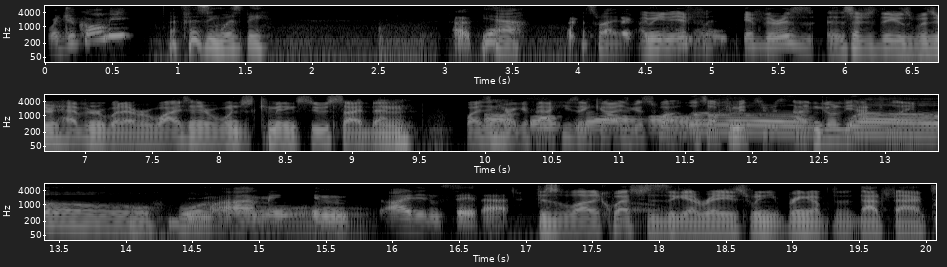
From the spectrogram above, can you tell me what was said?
What'd you call me? A fizzing Whizbee. Uh, Yeah, that's what. I mean, if if there is such a thing as wizard heaven or whatever, why isn't everyone just committing suicide then? Why doesn't Oh, Harry get back? He's like, guys, guess what? Let's all commit suicide and go to the afterlife. Whoa, whoa. I mean, I didn't say that. There's a lot of questions that get raised when you bring up th that fact.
